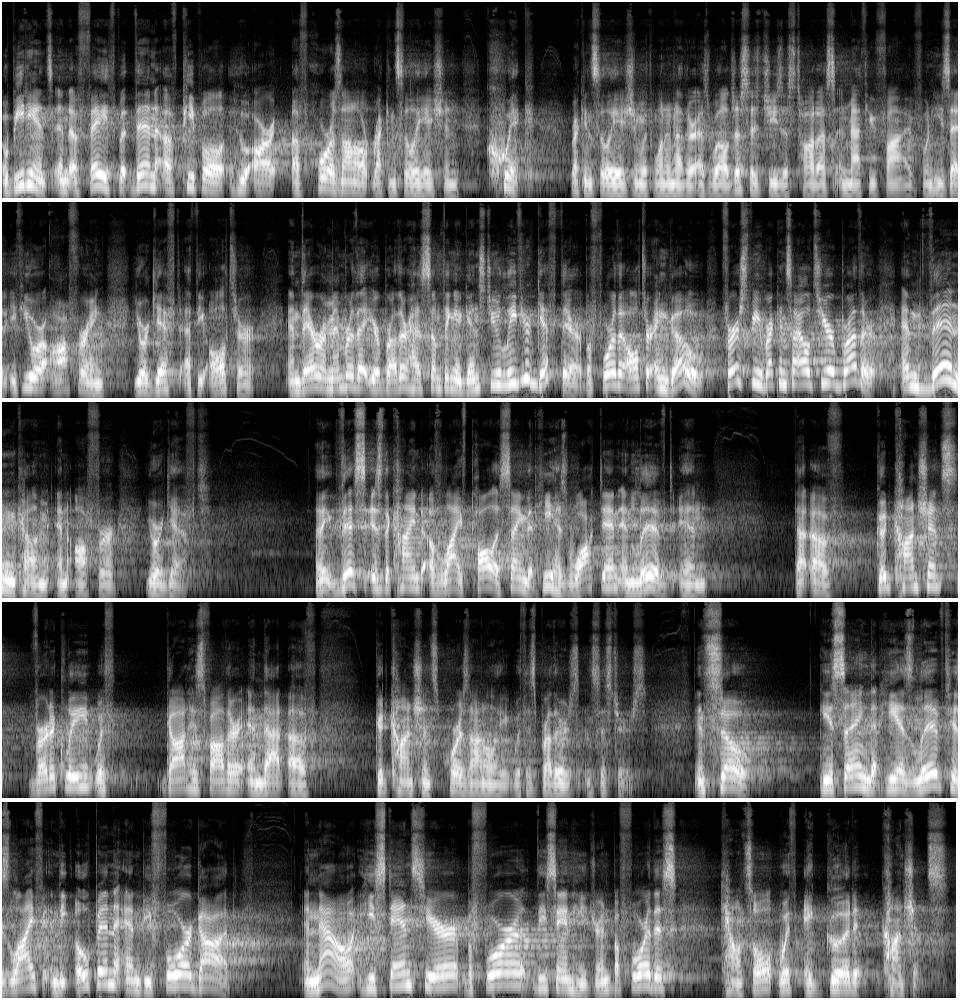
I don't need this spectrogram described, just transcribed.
obedience and of faith, but then of people who are of horizontal reconciliation, quick reconciliation with one another as well, just as Jesus taught us in Matthew 5 when he said, If you are offering your gift at the altar, and there remember that your brother has something against you, leave your gift there before the altar and go. First be reconciled to your brother, and then come and offer your gift. I think this is the kind of life Paul is saying that he has walked in and lived in that of good conscience vertically with God his Father, and that of good conscience horizontally with his brothers and sisters. And so, he is saying that he has lived his life in the open and before God. And now he stands here before the Sanhedrin, before this council, with a good conscience.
